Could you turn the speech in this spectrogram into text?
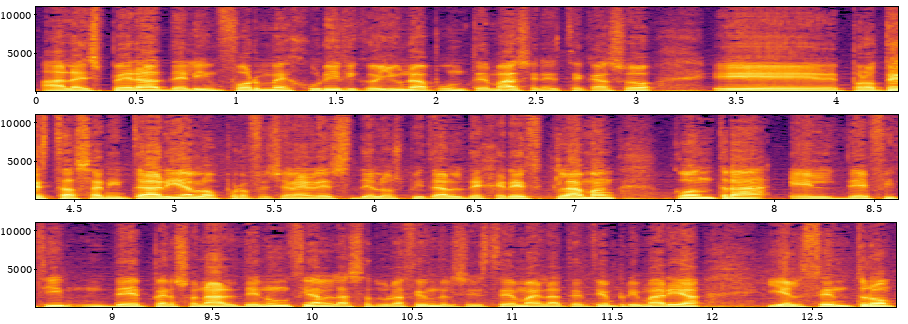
a la espera del informe jurídico. Y un apunte más, en este caso, eh, protesta sanitaria. Los profesionales del Hospital de Jerez claman contra el déficit de personal. Denuncian la saturación del sistema en la atención primaria y el centro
